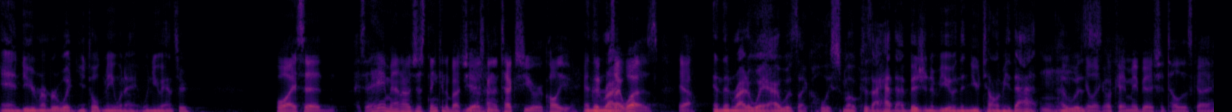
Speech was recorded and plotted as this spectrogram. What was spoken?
and do you remember what you told me when I when you answered? Well, I said, I said, hey man, I was just thinking about you. I was going to text you or call you. And then because right- I was, yeah. And then right away, I was like, holy smoke, because I had that vision of you, and then you telling me that I was. Mm-hmm. You're like, okay, maybe I should tell this guy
